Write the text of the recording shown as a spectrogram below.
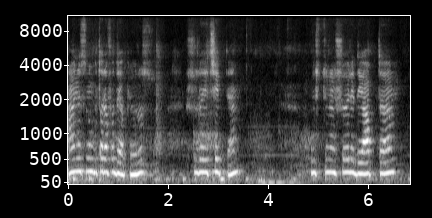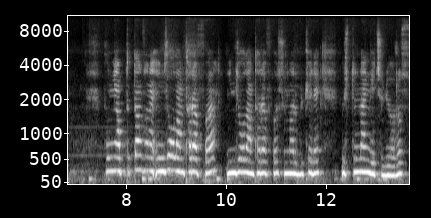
Aynısını bu tarafa da yapıyoruz. Şuraya çektim. Üstüne şöyle de yaptım. Bunu yaptıktan sonra ince olan tarafı, ince olan tarafı şunları bükerek üstünden geçiriyoruz.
